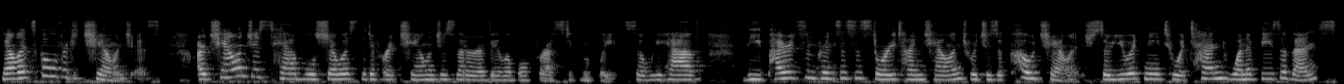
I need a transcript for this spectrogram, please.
Now let's go over to challenges. Our challenges tab will show us the different challenges that are available for us to complete. So we have the Pirates and Princesses Storytime Challenge, which is a code challenge. So you would need to attend one of these events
